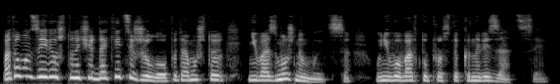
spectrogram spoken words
Потом он заявил, что на чердаке тяжело, потому что невозможно мыться, у него во рту просто канализация.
